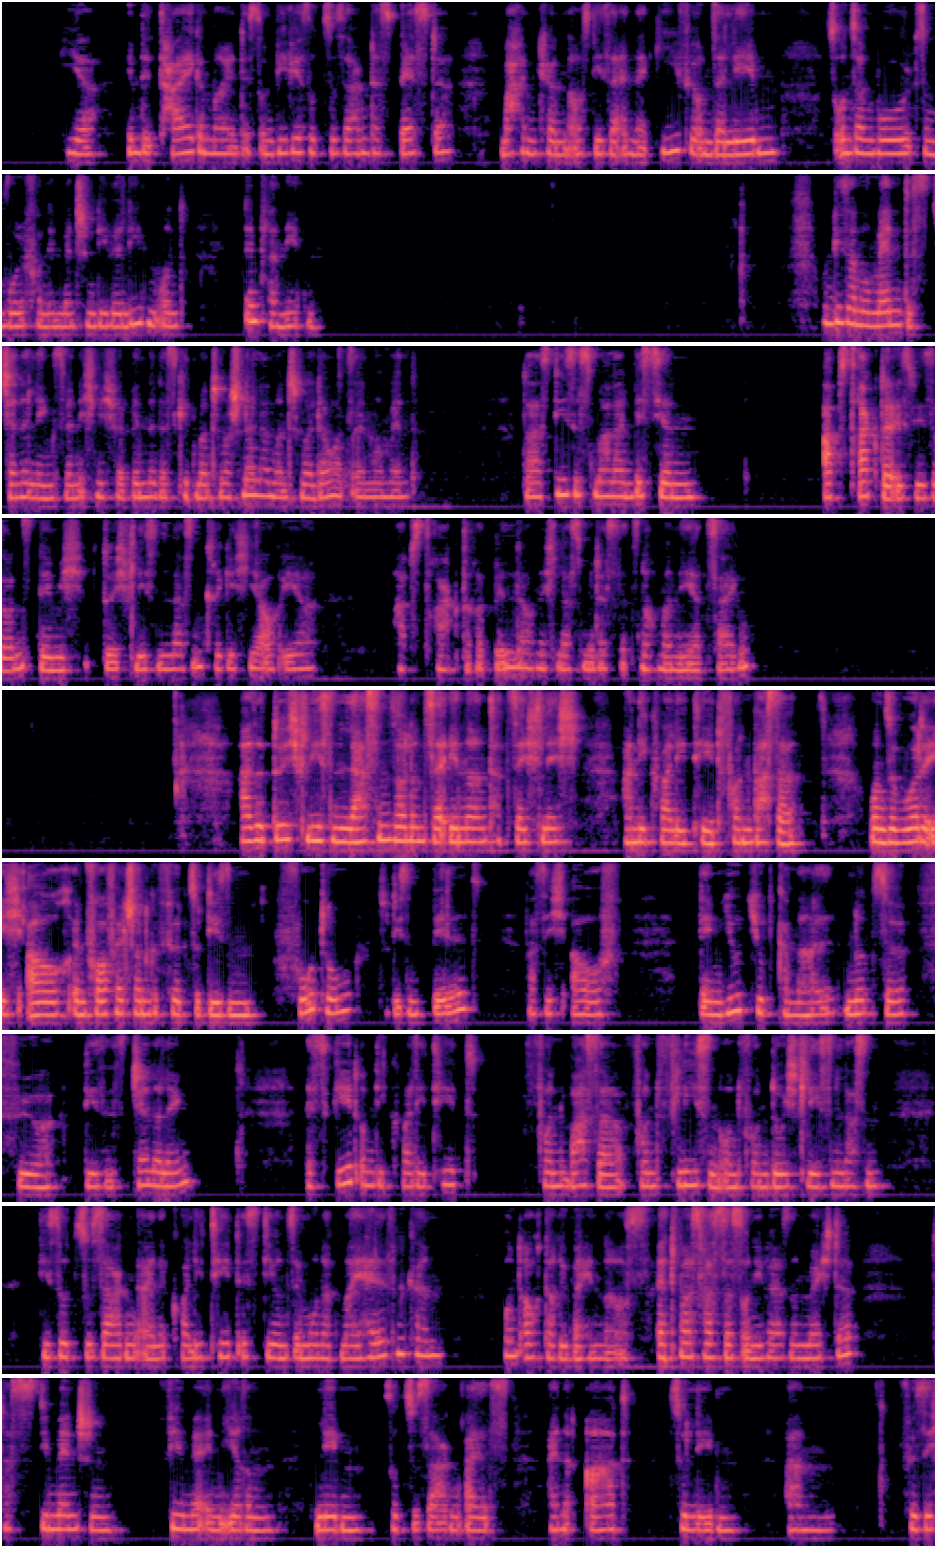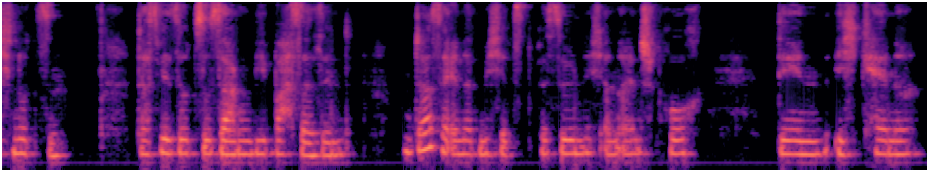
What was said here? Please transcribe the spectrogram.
hier im Detail gemeint ist und wie wir sozusagen das Beste machen können aus dieser Energie für unser Leben, zu unserem Wohl, zum Wohl von den Menschen, die wir lieben und dem Planeten. Und dieser Moment des Channelings, wenn ich mich verbinde, das geht manchmal schneller, manchmal dauert es einen Moment. Da ist dieses Mal ein bisschen abstrakter ist wie sonst, nämlich durchfließen lassen, kriege ich hier auch eher abstraktere Bilder und ich lasse mir das jetzt nochmal näher zeigen. Also durchfließen lassen soll uns erinnern tatsächlich an die Qualität von Wasser. Und so wurde ich auch im Vorfeld schon geführt zu diesem Foto, zu diesem Bild, was ich auf dem YouTube-Kanal nutze für dieses Channeling. Es geht um die Qualität von Wasser, von Fließen und von Durchfließen lassen, die sozusagen eine Qualität ist, die uns im Monat Mai helfen kann und auch darüber hinaus. Etwas, was das Universum möchte, dass die Menschen viel mehr in ihrem Leben sozusagen als eine Art zu leben ähm, für sich nutzen dass wir sozusagen wie Wasser sind. Und das erinnert mich jetzt persönlich an einen Spruch, den ich kenne.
